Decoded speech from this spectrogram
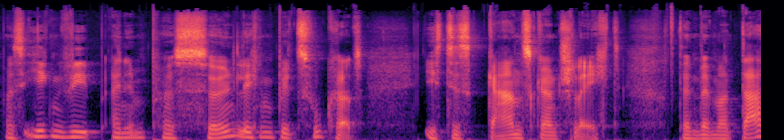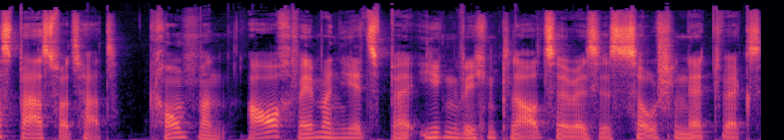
was irgendwie einen persönlichen Bezug hat, ist es ganz, ganz schlecht. Denn wenn man das Passwort hat, kommt man, auch wenn man jetzt bei irgendwelchen Cloud Services, Social Networks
